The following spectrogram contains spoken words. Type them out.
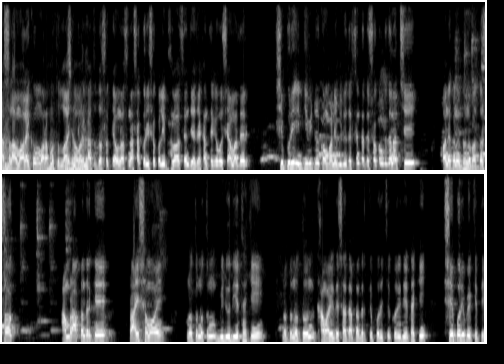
আসসালামু আলাইকুম রহমতুল্লাহ বারকাত দর্শক কেমন আছেন? আশা করি সকলেই ভালো আছেন। যে যেখান থেকে বসে আমাদের শিবপুরি ইনকিউবেটর কোম্পানির ভিডিও দেখছেন তাদের সকলকে জানাচ্ছি অনেক অনেক ধন্যবাদ। দর্শক আমরা আপনাদেরকে প্রায় সময় নতুন নতুন ভিডিও দিয়ে থাকি নতুন নতুন খামারিদের সাথে আপনাদেরকে পরিচয় করে দিয়ে থাকি সে পরিপ্রেক্ষিতে।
